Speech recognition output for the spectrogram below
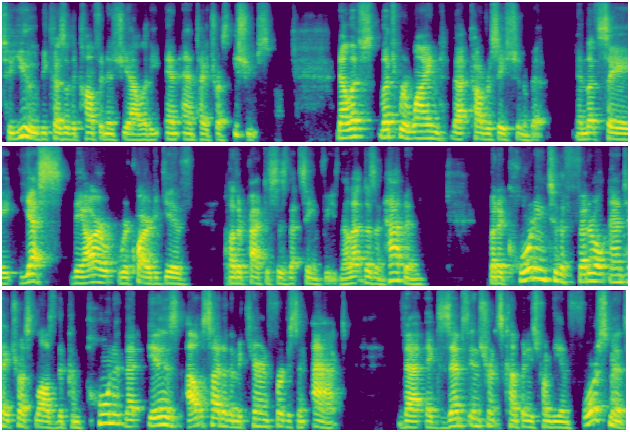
to you because of the confidentiality and antitrust issues. Now let's let's rewind that conversation a bit. And let's say, yes, they are required to give other practices that same fees. Now that doesn't happen. But according to the federal antitrust laws, the component that is outside of the McCarran Ferguson Act that exempts insurance companies from the enforcement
